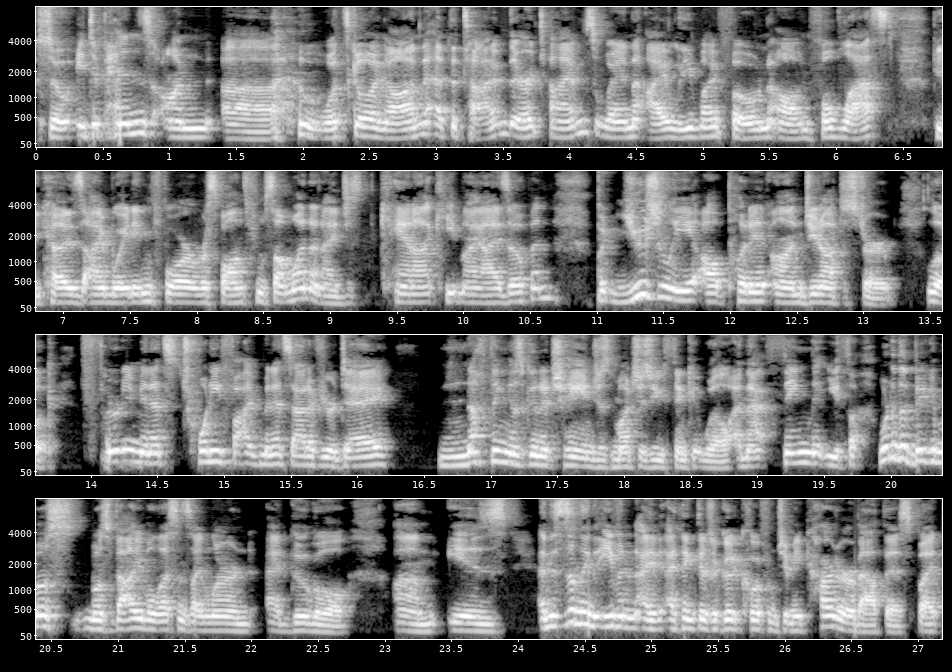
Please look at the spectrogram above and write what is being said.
So it depends on uh, what's going on at the time. There are times when I leave my phone on full blast because I'm waiting for a response from someone and I just cannot keep my eyes open. But usually I'll put it on do not disturb. Look, 30 minutes, 25 minutes out of your day, nothing is going to change as much as you think it will. And that thing that you thought, one of the big, most, most valuable lessons I learned at Google um, is, and this is something that even I, I, think there's a good quote from Jimmy Carter about this, but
